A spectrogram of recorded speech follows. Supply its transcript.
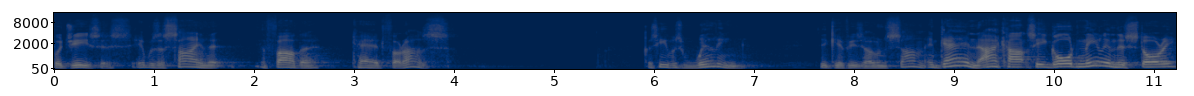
for Jesus, it was a sign that the Father cared for us. Because he was willing to give his own son. Again, I can't see Gordon Neale in this story.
